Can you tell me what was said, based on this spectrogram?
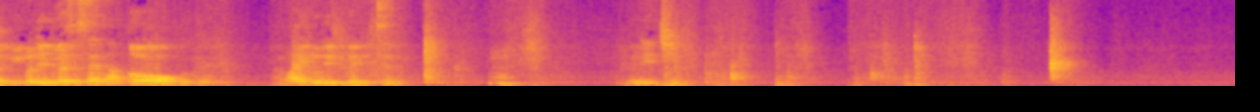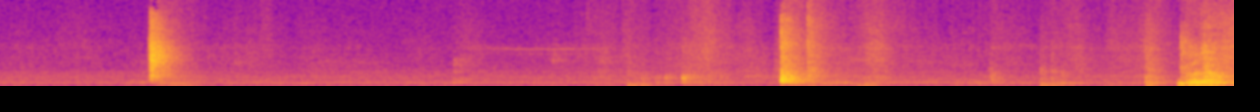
Say you no dey do exercise at all. Okay. Na why you no dey do anything. Hmm. You no dey gym. Go. Down.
